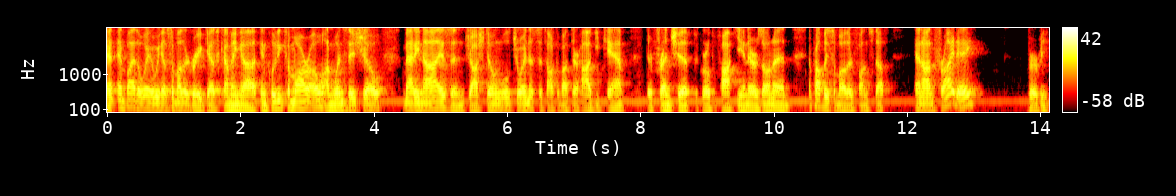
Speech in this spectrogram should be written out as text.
And, and by the way, we have some other great guests coming, uh, including tomorrow on Wednesday's show. Maddie Knies and Josh Doan will join us to talk about their hockey camp, their friendship, the growth of hockey in Arizona, and, and probably some other fun stuff. And on Friday, Verby,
